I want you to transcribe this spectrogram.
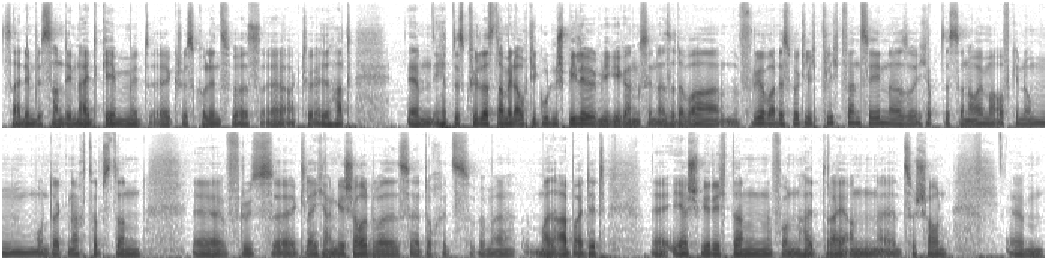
seitdem das Sunday Night Game mit äh, Chris Collinsworth äh, aktuell hat, ähm, ich habe das Gefühl, dass damit auch die guten Spiele irgendwie gegangen sind. Also da war, früher war das wirklich Pflichtfernsehen. Also ich habe das dann auch immer aufgenommen, Montagnacht, habe es dann äh, frühs äh, gleich angeschaut, weil es ja doch jetzt, wenn man mal arbeitet, äh, eher schwierig dann von halb drei an äh, zu schauen. Ähm,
